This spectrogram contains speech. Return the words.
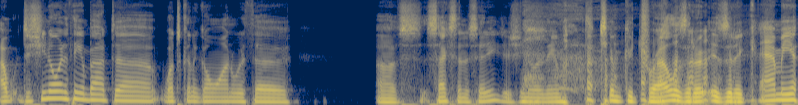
I, does she know anything about uh, what's going to go on with uh, uh, Sex in the City? Does she know anything about Tim Cottrell? Is it a, is it a cameo?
